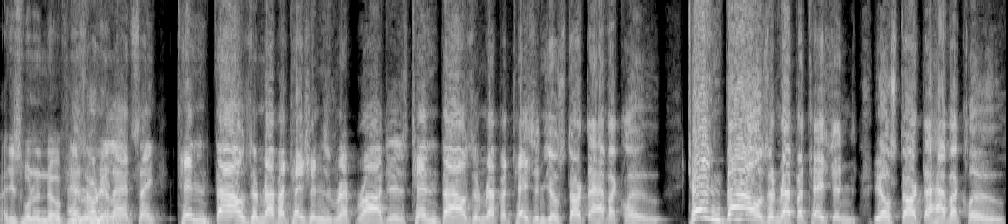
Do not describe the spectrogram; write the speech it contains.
I just want to know if you as Ernie. Ladd say, ten thousand repetitions, Rip Rogers. Ten thousand repetitions, you'll start to have a clue. Ten thousand repetitions, you'll start to have a clue.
